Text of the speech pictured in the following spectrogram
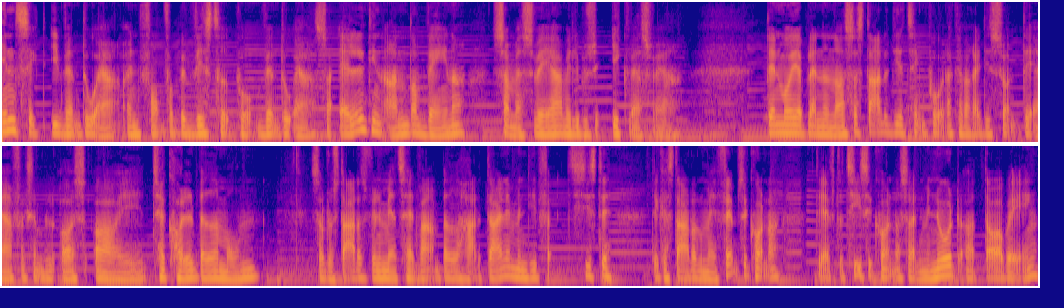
indsigt i, hvem du er, og en form for bevidsthed på, hvem du er. Så alle dine andre vaner, som er svære, vil lige pludselig ikke være svære. Den måde, jeg blandt andet også har startet de her ting på, der kan være rigtig sundt, det er for eksempel også at øh, tage kolde bad om morgenen. Så du starter selvfølgelig med at tage et varmt bad og har det dejligt, men de, de sidste, det kan starte du med 5 sekunder, derefter 10 sekunder, så et minut og deroppe af, ikke?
